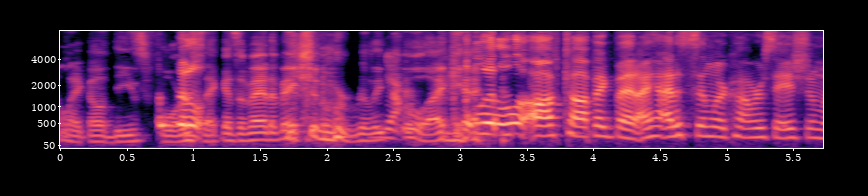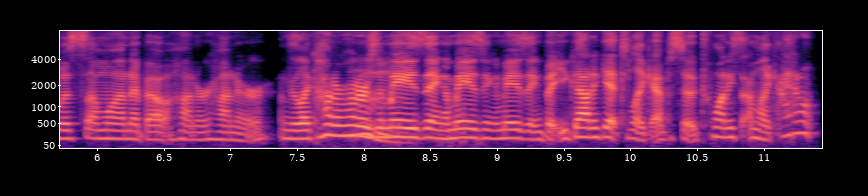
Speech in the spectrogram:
Like, like, oh, these four little, seconds of animation were really yeah. cool. I guess a little off topic, but I had a similar conversation with someone about Hunter Hunter, and they're like, Hunter Hunter's mm. amazing, amazing, amazing, but you got to get to like episode twenty. So I'm like, I don't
